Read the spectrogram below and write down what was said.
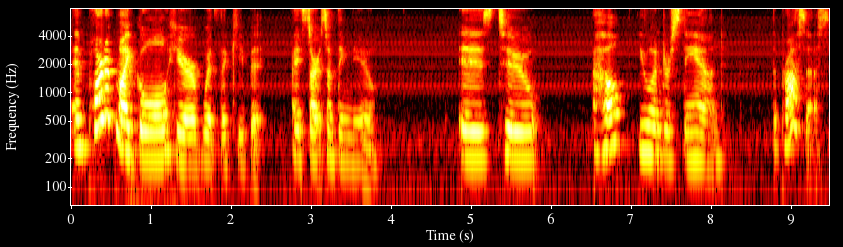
And part of my goal here with the Keep It, I Start Something New is to help you understand the process,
